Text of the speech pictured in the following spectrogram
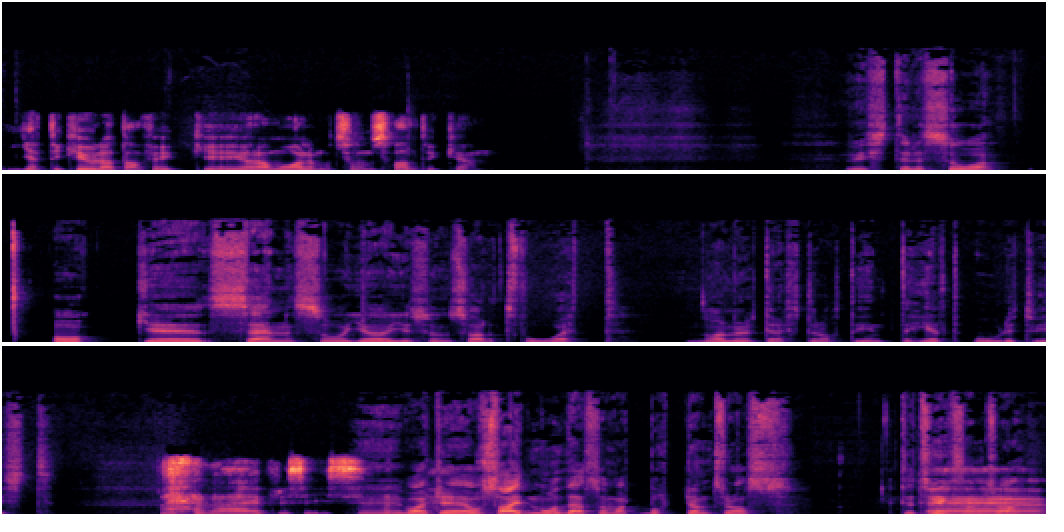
jättekul att han fick eh, göra mål mot Sundsvall tycker jag. Visst är det så. Och eh, sen så gör ju Sundsvall 2-1. Några minuter efteråt. Inte helt orättvist. Nej, precis. Eh, var det offside-mål där som vart bortdömt för oss? Lite tveksamt va?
